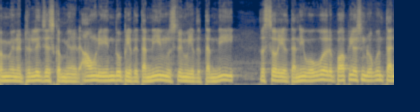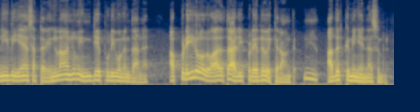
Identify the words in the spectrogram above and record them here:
கம்யூனிட்டி ரிலீஜியஸ் கம்யூனிட்டி அவங்க இந்துக்களுக்கு முஸ்லீம் முஸ்லீம்களுக்கு தண்ணி கிறிஸ்தவர்களுக்கு தண்ணி ஒவ்வொரு பாப்புலேஷன் குரூப்பும் தனியில் ஏன் சட்டம்? எல்லாரும் இந்திய குடிமகன் தானே அப்படிங்கிற ஒரு வாதத்தை அடிப்படையில் வைக்கிறாங்க. அதற்கு நீங்கள் என்ன சொல்றீங்க?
